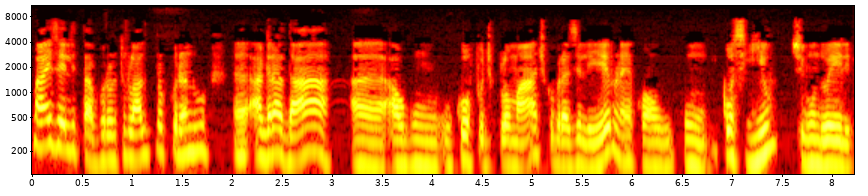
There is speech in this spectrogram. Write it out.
Mas ele está, por outro lado, procurando é, agradar uh, algum o corpo diplomático brasileiro, né, com, com, conseguiu, segundo ele,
